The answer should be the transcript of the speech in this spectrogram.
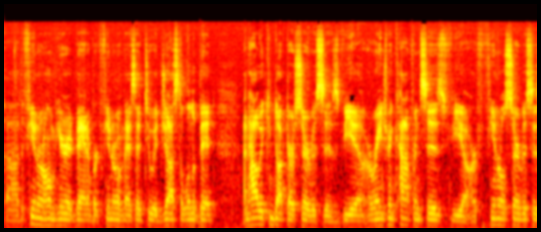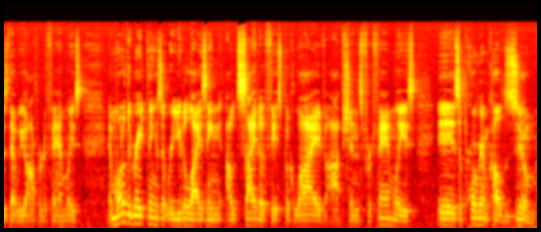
uh, the funeral home here at Vandenberg Funeral Home has had to adjust a little bit on how we conduct our services via arrangement conferences, via our funeral services that we offer to families. And one of the great things that we're utilizing outside of Facebook Live options for families is a program called Zoom.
